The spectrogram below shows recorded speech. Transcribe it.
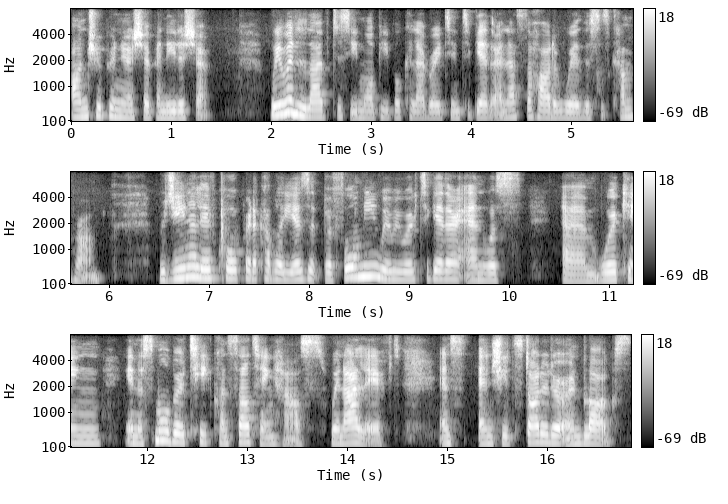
entrepreneurship and leadership. We would love to see more people collaborating together, and that's the heart of where this has come from. Regina left corporate a couple of years before me, where we worked together, and was um, working in a small boutique consulting house when I left, and and she'd started her own blogs.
